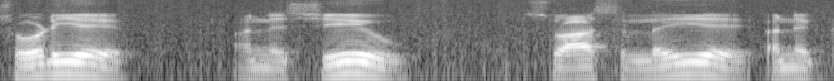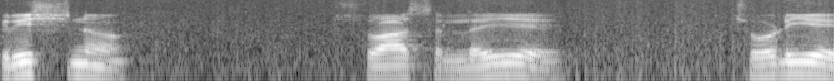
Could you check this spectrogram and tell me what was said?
છોડીએ અને શિવ શ્વાસ લઈએ અને કૃષ્ણ શ્વાસ લઈએ, છોડીએ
